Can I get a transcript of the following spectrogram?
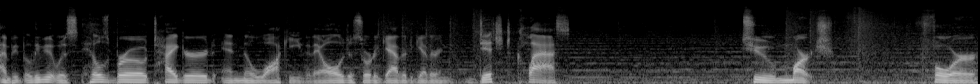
I believe it was Hillsboro, Tigard, and Milwaukie that they all just sort of gathered together and ditched class to march for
